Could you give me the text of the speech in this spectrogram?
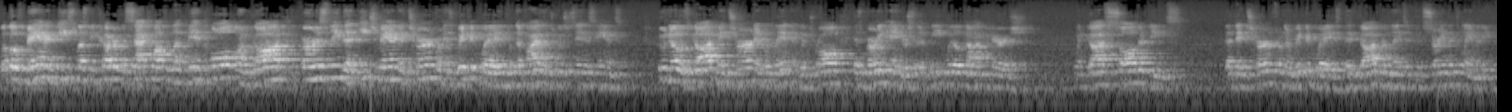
But both man and beast must be covered with sackcloth, and let men call on God earnestly, that each man may turn from his wicked way and from the violence which is in his hands. Who knows, God may turn and relent and withdraw his burning anger, so that we will not perish. When God saw their deeds, that they turned from their wicked ways, then God relented concerning the calamity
